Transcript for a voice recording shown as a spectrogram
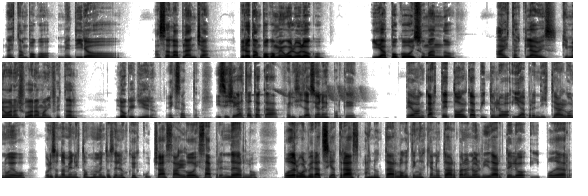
no es tampoco me tiro a hacer la plancha, pero tampoco me vuelvo loco. Y de a poco voy sumando a estas claves que me van a ayudar a manifestar lo que quiera. Exacto. Y si llegaste hasta acá, felicitaciones porque te bancaste todo el capítulo y aprendiste algo nuevo. Por eso también estos momentos en los que escuchás algo es aprenderlo, poder volver hacia atrás, anotar lo que tengas que anotar para no olvidártelo y poder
